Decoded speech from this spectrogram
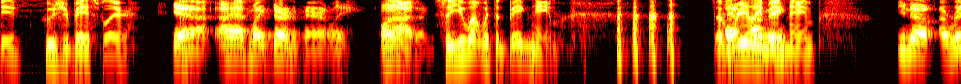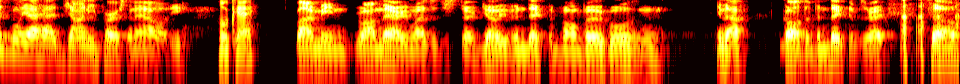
Dude. Who's your bass player? Yeah, I had Mike Dirnt apparently. Why not? So you went with the big name, the Yeah, really I big mean- name. You know, originally I had Johnny Personality, Okay. but I mean, while I'm there, he might as well just throw Joey Vindictive on vocals and, you know, call it the Vindictives, right? so,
